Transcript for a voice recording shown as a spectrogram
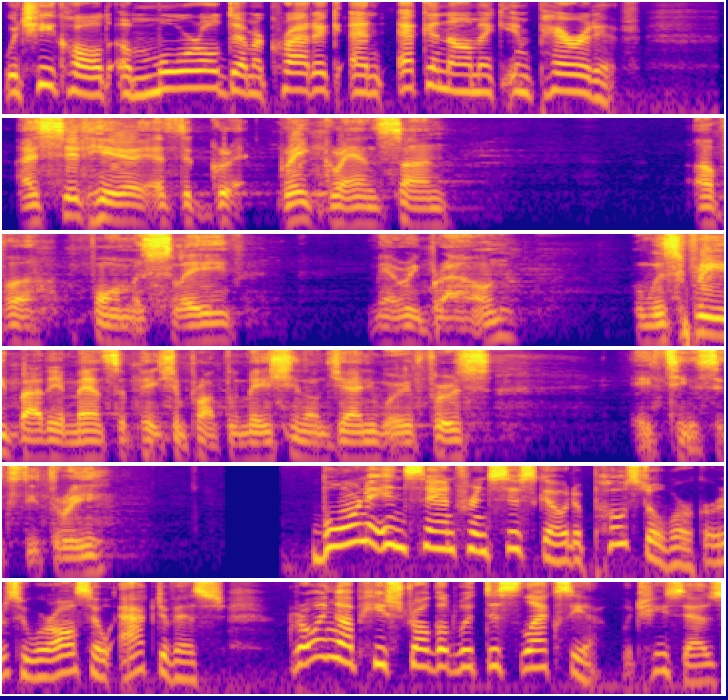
which he called a moral, democratic, and economic imperative. I sit here as the great grandson of a former slave, Mary Brown, who was freed by the Emancipation Proclamation on January 1st, 1863. Born in San Francisco to postal workers who were also activists, growing up he struggled with dyslexia, which he says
